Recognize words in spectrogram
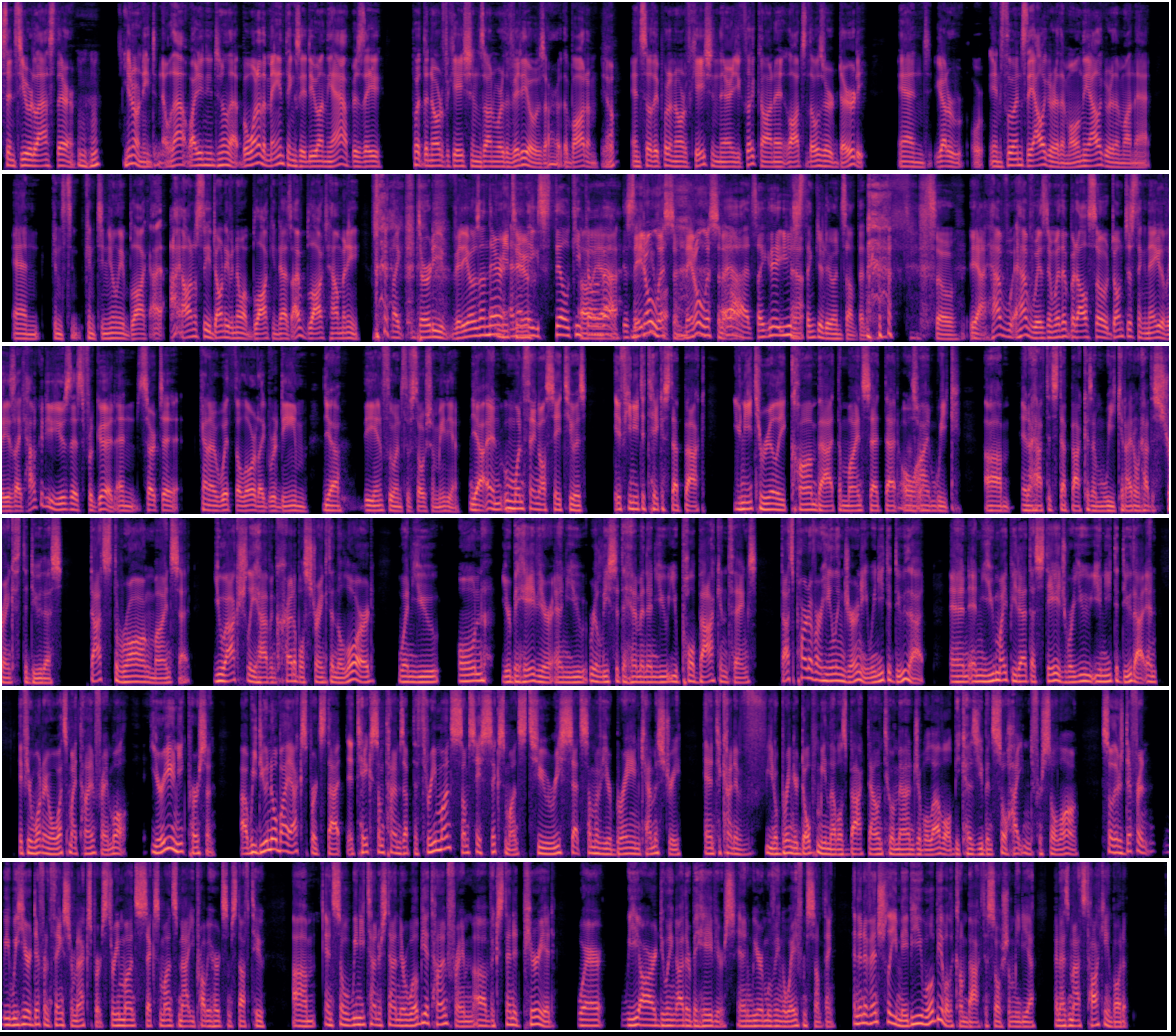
since you were last there. Mm-hmm. You don't need to know that. Why do you need to know that? But one of the main things they do on the app is they put the notifications on where the videos are at the bottom. Yeah. And so they put a notification there. You click on it. Lots of those are dirty. And you got to influence the algorithm, own the algorithm on that. And con- continually block. I, I honestly don't even know what blocking does. I've blocked how many like dirty videos on there, and then they still keep Oh, coming yeah. back. The They don't people. listen. They don't listen at Yeah, all. it's like you just Yeah. think you're doing something. so yeah, have have wisdom with it, but also don't just think negatively. Is like how could you use this for good and start to kind of with the Lord like redeem Yeah. the influence of social media. Yeah. And one thing I'll say too is if you need to take a step back, you need to really combat the mindset that, oh, right. I'm weak. Um, and I have to step back because I'm weak and I don't have the strength to do this. That's the wrong mindset. You actually have incredible strength in the Lord when you own your behavior and you release it to Him and then you you pull back in things. That's part of our healing journey. We need to do that. And and you might be at that stage where you you need to do that. And if you're wondering, well, what's my time frame? Well, you're a unique person. Uh, we do know by experts that it takes sometimes up to three months, some say six months, to reset some of your brain chemistry and to kind of you know bring your dopamine levels back down to a manageable level because you've been so heightened for so long. So there's different. We we hear different things from experts. Three months, six months. Matt, you probably heard some stuff too. Um, and so we need to understand there will be a time frame of extended period where we are doing other behaviors and we are moving away from something. And then eventually, maybe you will be able to come back to social media. And as Matt's talking about it,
